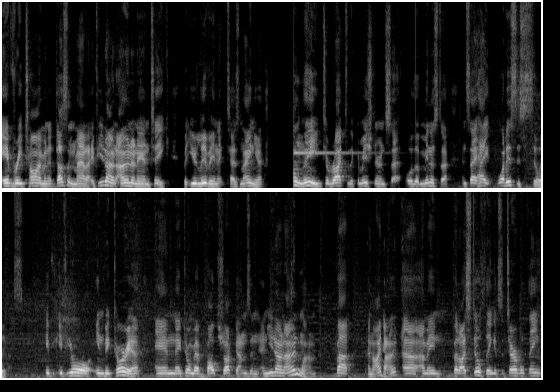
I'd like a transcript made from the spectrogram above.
every time, and it doesn't matter if you don't own an antique, but you live in Tasmania. You'll need to write to the commissioner and say, or the minister and say, "Hey, what is this silliness?" If if you're in Victoria and they're talking about bolt shotguns and, and you don't own one, but and I don't. Uh, I mean, but I still think it's a terrible thing,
